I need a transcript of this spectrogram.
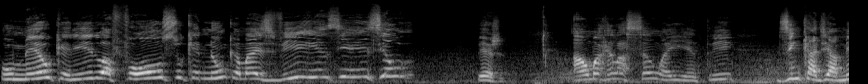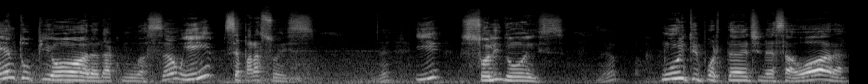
o meu querido Afonso, que nunca mais vi. Esse, esse eu. Veja, há uma relação aí entre desencadeamento ou piora da acumulação e separações. Né? E solidões. Né? Muito importante nessa hora,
